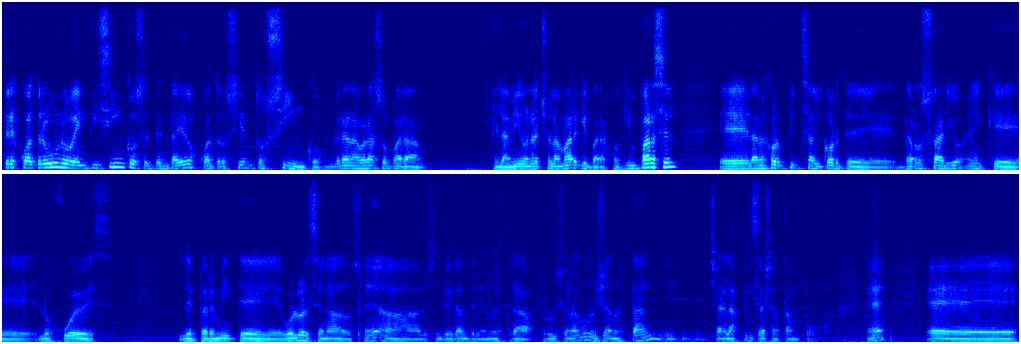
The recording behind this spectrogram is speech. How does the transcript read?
341 25 72 405. Un gran abrazo para el amigo Nacho Lamarque y para Joaquín Parcel. Eh, la mejor pizza al corte de, de Rosario, eh, que los jueves le permite volver cenados eh, a los integrantes de nuestra producción. Algunos ya no están y ya las pizzas ya tampoco. eh. Eh,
